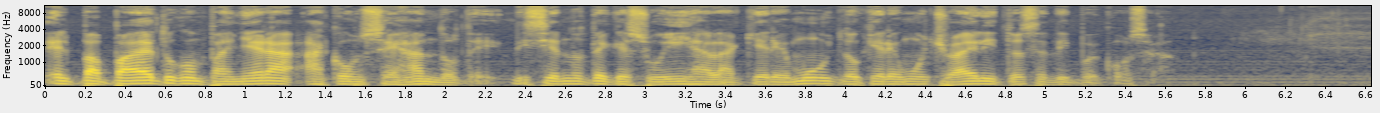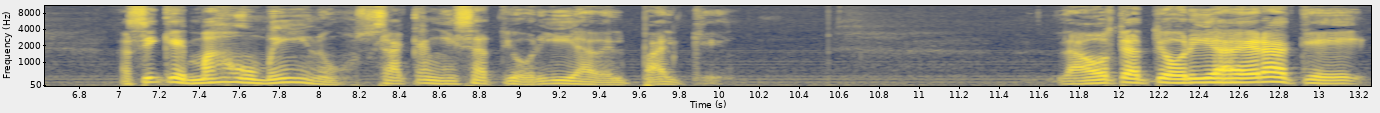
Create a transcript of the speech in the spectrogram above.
el papá de tu compañera aconsejándote, diciéndote que su hija la quiere mucho, lo quiere mucho a él y todo ese tipo de cosas. Así que más o menos sacan esa teoría del parque. La otra teoría era que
